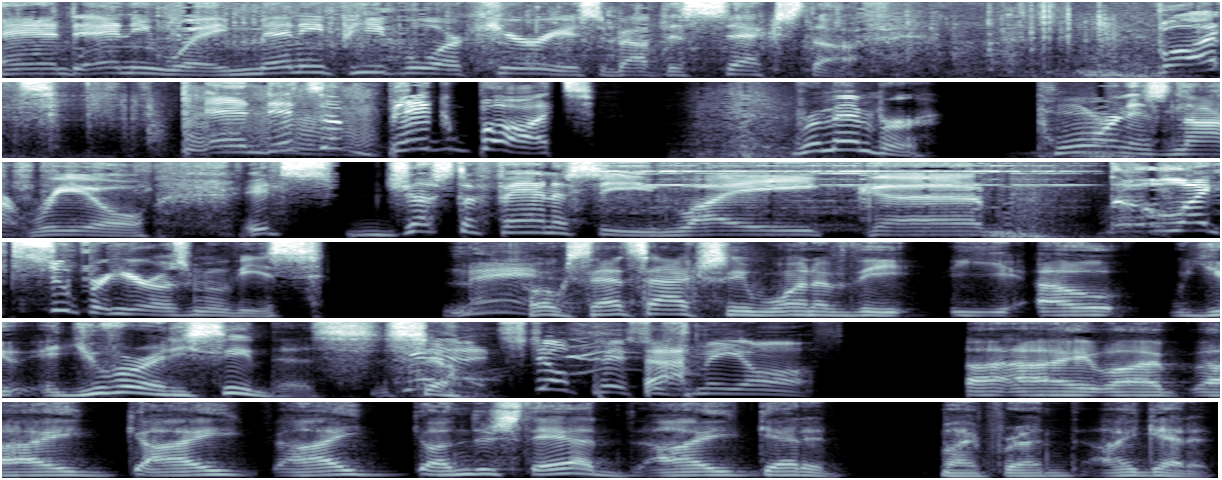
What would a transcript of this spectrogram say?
And anyway, many people are curious about this sex stuff. But, and it's a big but, remember, porn is not real. It's just a fantasy, like, uh, like superheroes movies. Man. Folks, that's actually one of the oh you you've already seen this. So yeah, it still pisses me off. I, I, I, I, understand. I get it, my friend. I get it.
